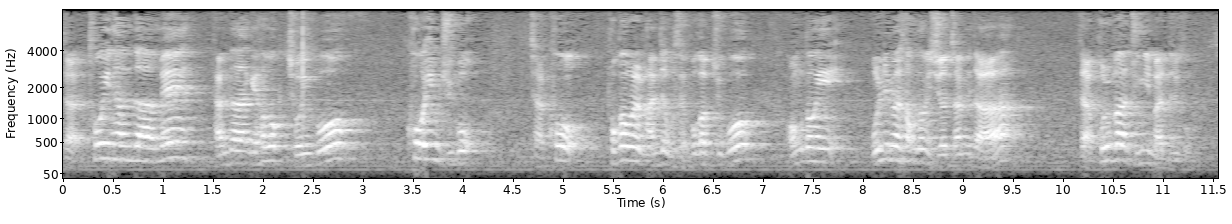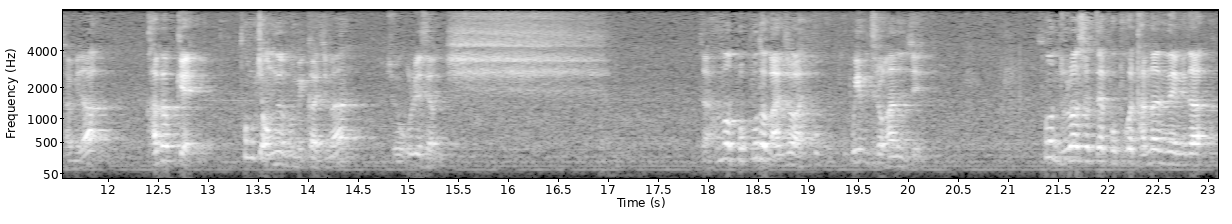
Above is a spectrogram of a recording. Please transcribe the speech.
자, 토인 한 다음에 단단하게 허벅지 조이고 코 힘 주고 자, 코 복압을 만져보세요. 복압 주고 엉덩이 올리면서 엉덩이 쥐어짭니다. 자, 골반 중립 만들고 잡니다. 가볍게 통증 없는 범위까지만 쭉 올리세요. 자, 한번 복부도 만져봐. 복부, 힘 들어가는지. 손 눌렀을 때 복부가 단단히 됩니다.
